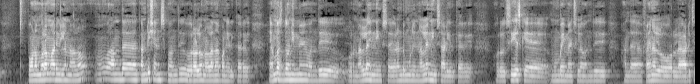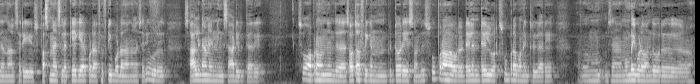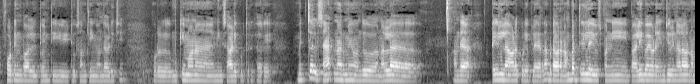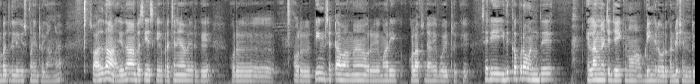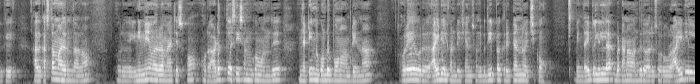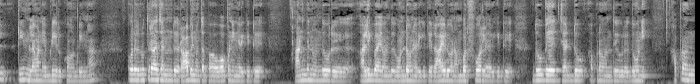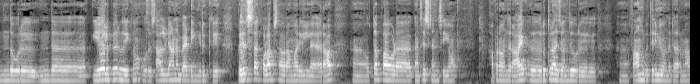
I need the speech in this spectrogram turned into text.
போன முறை மாதிரி இல்லைனாலும் அந்த கண்டிஷன்ஸ்க்கு வந்து ஓரளவு நல்லா தான் பண்ணியிருக்காரு. எம்எஸ் தோனியுமே வந்து ஒரு நல்ல இன்னிங்ஸ் ரெண்டு மூணு நல்ல இன்னிங்ஸ் ஆடி இருக்காரு. ஒரு சிஎஸ்கே மும்பை மேட்ச்சில் வந்து அந்த ஃபைனல் ஓவரில் அடிச்சதுனாலும் சரி ஃபஸ்ட் மேட்ச்சில் கேகேஆர் கூட ஃபிஃப்டி போட்டதாக இருந்தாலும் சரி ஒரு சாலிடான இன்னிங்ஸ் ஆடி இருக்காரு. ஸோ அப்புறம் வந்து இந்த சவுத் ஆஃப்ரிக்கன் பிரிட்டோரியஸ் வந்து சூப்பராக ஒரு டெய்ல் அண்ட் டெய்ல் ஒர்க் சூப்பராக பண்ணிகிட்ருக்காரு மும்பை கூட வந்து ஒரு fourteen ball twenty two something வந்து அடித்து ஒரு முக்கியமான இன்னிங்ஸ் ஆடி கொடுத்துருக்காரு. மிச்சல் சாட்னருமே வந்து நல்ல அந்த டெயிலில் ஆடக்கூடிய பிளேயர் தான். பட் அவரை நம்பர் த்ரீல யூஸ் பண்ணி இப்போ அலிபாயோட இன்ஜுரினால அவர் நம்பர் த்ரீல யூஸ் பண்ணிகிட்டு இருக்காங்க. ஸோ அதுதான் இதுதான் இப்போ சிஎஸ்கே பிரச்சனையாகவே இருக்குது ஒரு ஒரு டீம் செட் ஆகாமல் ஒரு மாதிரி கொலாப்ஸ்டாகவே போயிட்டுருக்கு சரி இதுக்கப்புறம் வந்து எல்லா மேட்சும் ஜெயிக்கணும் அப்படிங்கிற ஒரு கண்டிஷன் இருக்குது அது கஷ்டமாக இருந்தாலும் ஒரு இனிமே வர்ற மேட்சஸ்க்கும் ஒரு அடுத்த சீசனுக்கும் வந்து இந்த டீமை கொண்டு போனோம் அப்படின்னா ஒரே ஒரு ஐடியல் கண்டிஷன்ஸ் வந்து இப்போ தீபக் ரிட்டர்ன்னு வச்சுக்கோ. இப்போ இந்த ஐபிஎல் இல்லை பட் ஆனால் வந்துடுவார் ஸோ ஒரு ஐடியல் டீம் லெவன் எப்படி இருக்கும் அப்படின்னா ஒரு ருத்ராஜ் அண்ட் ராபின் உத்தப்பா ஓப்பனிங் இறக்கிட்டு அண்ட் தென் வந்து ஒரு அலிபாய் வந்து ஒன் டவுன் இறக்கிட்டு ராய்டு நம்பர் ஃபோரில் இறக்கிட்டு தூபே ஜட்டு அப்புறம் வந்து ஒரு தோனி. அப்புறம் இந்த ஒரு இந்த ஏழு பேர் வரைக்கும் ஒரு சாலிடான பேட்டிங் இருக்குது பெருசாக கொலாப்ஸ் ஆகிற மாதிரி இல்லை. ரா உத்தப்பாவோட கன்சிஸ்டன்சியும் அப்புறம் வந்து ராய் ருத்ராஜ் வந்து ஒரு ஃபார்முக்கு திரும்பி வந்துட்டாருன்னா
